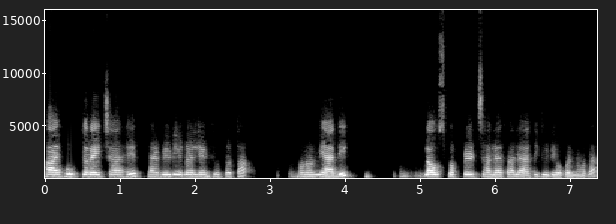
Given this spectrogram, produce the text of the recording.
आय होप करायचे आहेत. ह्या व्हिडिओला लेट होत होता. म्हणून मी आधी ब्लाऊज कंप्लीट झाल्या झाल्या आधी व्हिडिओ बनवला.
